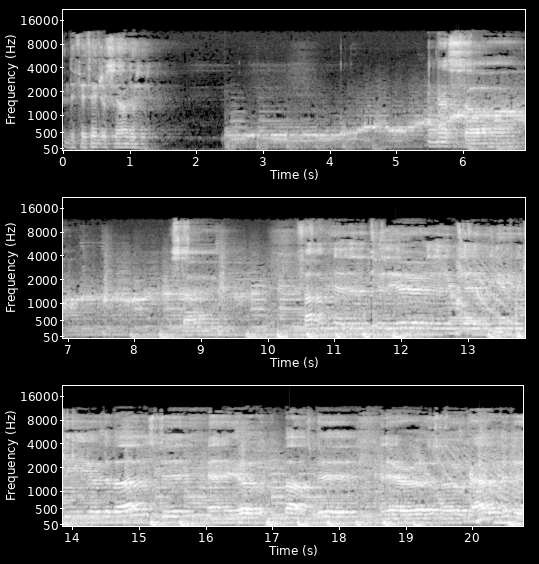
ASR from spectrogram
and the fifth angel sounded. And that star, the star, from heaven to the earth, and it was given the key of the basket, and he opened the basket, and there rose smoke out of the pit,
